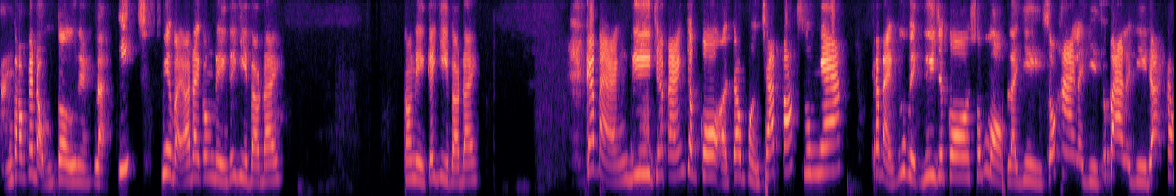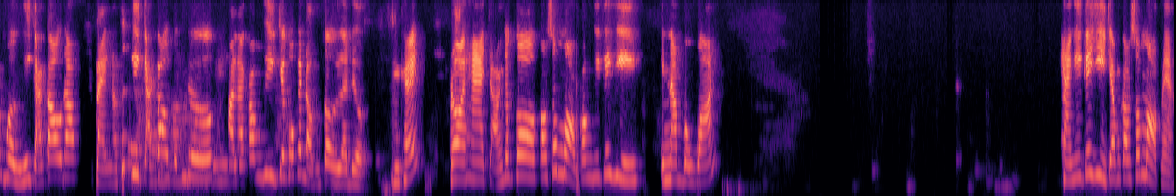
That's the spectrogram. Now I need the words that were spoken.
sẵn con cái động từ này là eat. Như vậy ở đây con điền cái gì vào đây? Con điền cái gì vào đây? Các bạn ghi đáp án cho cô ở trong phần chat box luôn nha. Các bạn cứ việc ghi cho cô số 1 là gì, số 2 là gì, số 3 là gì đó. Trong phần ghi cả câu đâu. Bạn nào thích ghi cả câu cũng được. Hoặc là con ghi cho cô cái động từ là được. Ok. Rồi Hà chọn cho cô câu số 1 con ghi cái gì? In number one. Hà ghi cái gì trong câu số 1 nè?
